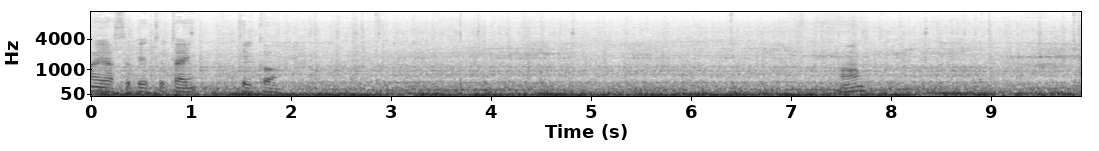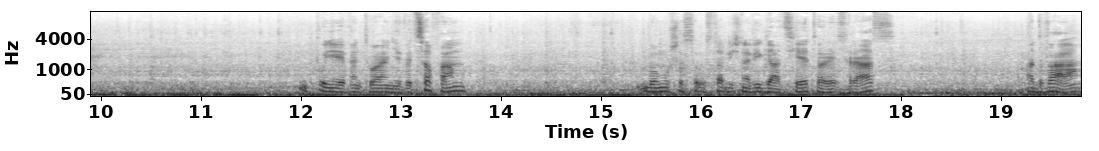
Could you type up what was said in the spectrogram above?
A ja sobie tutaj tylko o I później ewentualnie wycofam bo muszę sobie ustawić nawigację to jest raz. A dwa.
